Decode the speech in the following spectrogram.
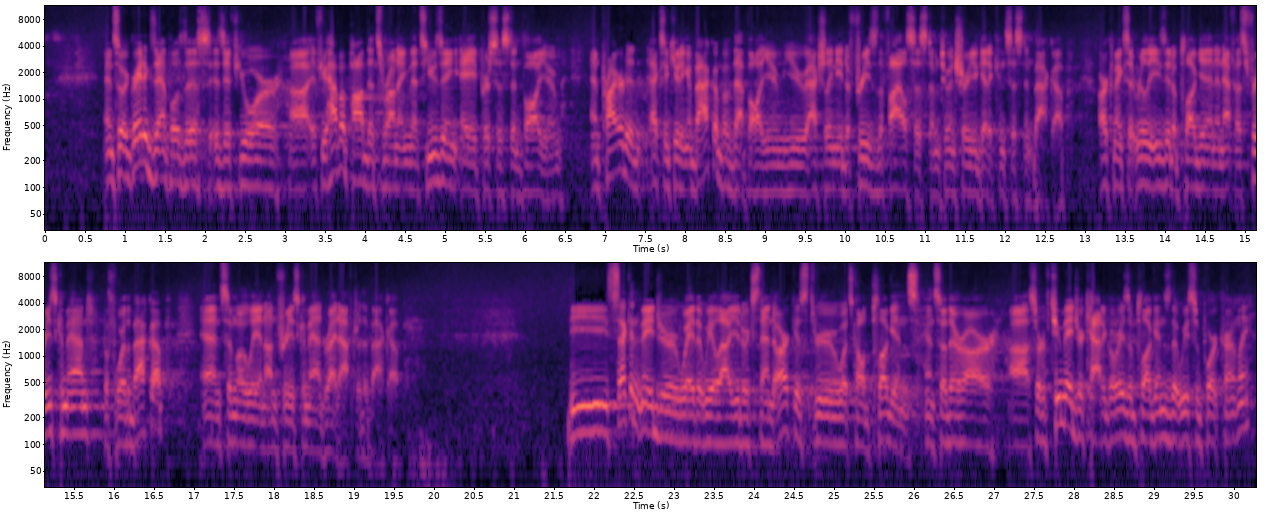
And so a great example of this is if, you're, uh, if you have a pod that's running that's using a persistent volume, and prior to executing a backup of that volume, you actually need to freeze the file system to ensure you get a consistent backup. Ark makes it really easy to plug in an fs freeze command before the backup, and similarly an unfreeze command right after the backup. The second major way that we allow you to extend Ark is through what's called plugins. And so there are uh, sort of two major categories of plugins that we support currently.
